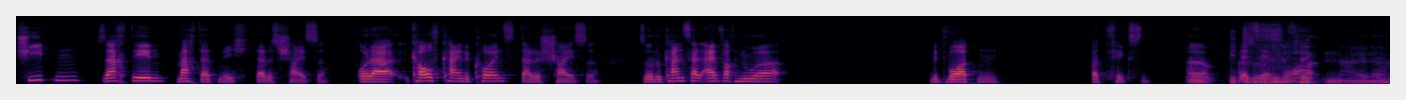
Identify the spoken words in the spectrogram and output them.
cheaten, sag denen, mach das nicht, das ist scheiße. Oder kauf keine Coins, das ist scheiße. So, du kannst halt einfach nur mit Worten was fixen. Äh, Also im. Endeffekt, Alter.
